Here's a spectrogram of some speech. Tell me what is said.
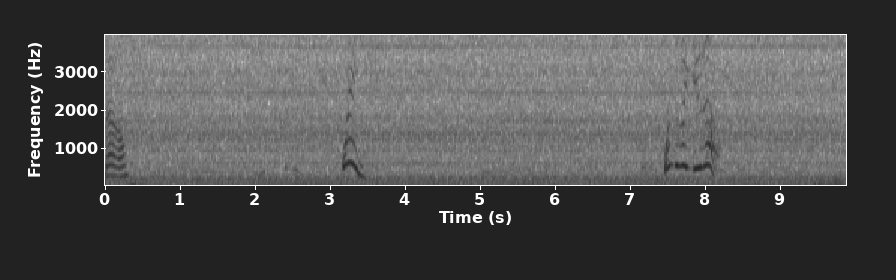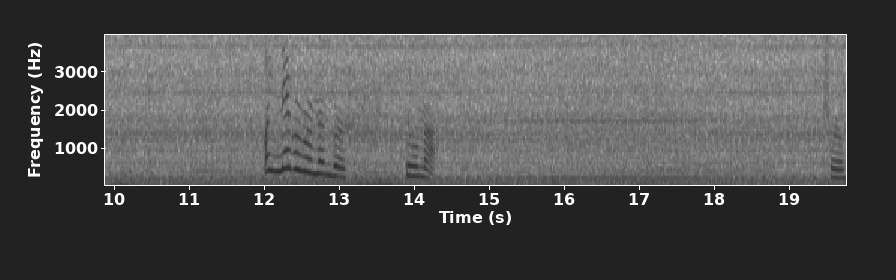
No, don't. When? When did I I never remember doing that. True.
